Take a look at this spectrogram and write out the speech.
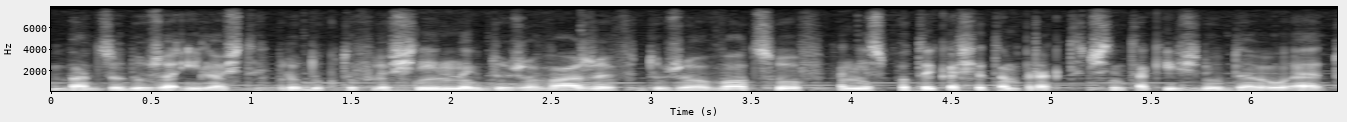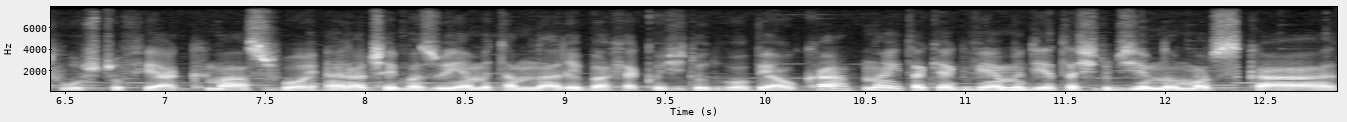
Bardzo duża ilość tych produktów roślinnych, dużo warzyw, dużo owoców. Nie spotyka się tam praktycznie takich źródeł e, tłuszczów jak masło, raczej raczej bazujemy tam na rybach jako źródło białka. No i tak jak wiemy, dieta śródziemnomorska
